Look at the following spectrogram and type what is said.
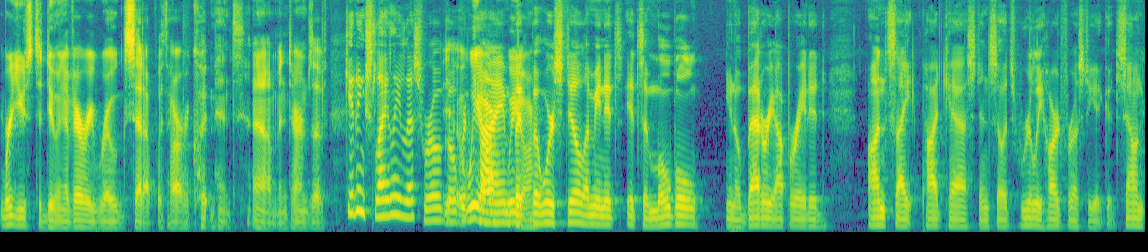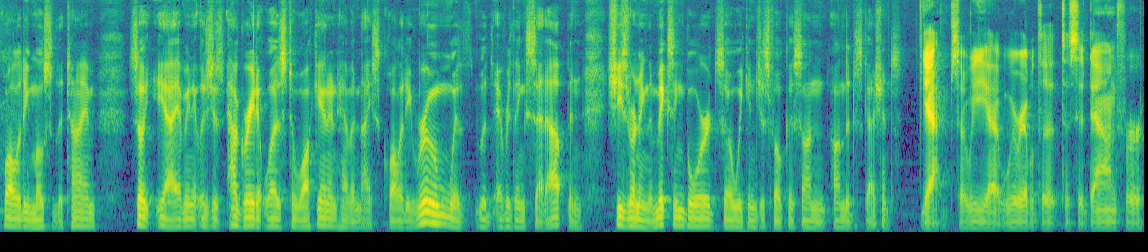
we're used to doing a very rogue setup with our equipment um, in terms of getting slightly less rogue over we are, time, we but are. but we're still. I mean, it's it's a mobile, you know, battery operated, on site podcast, and so it's really hard for us to get good sound quality most of the time. So yeah, I mean, it was just how great it was to walk in and have a nice quality room with with everything set up, and she's running the mixing board, so we can just focus on on the discussions. yeah, so we uh, we were able to to sit down for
